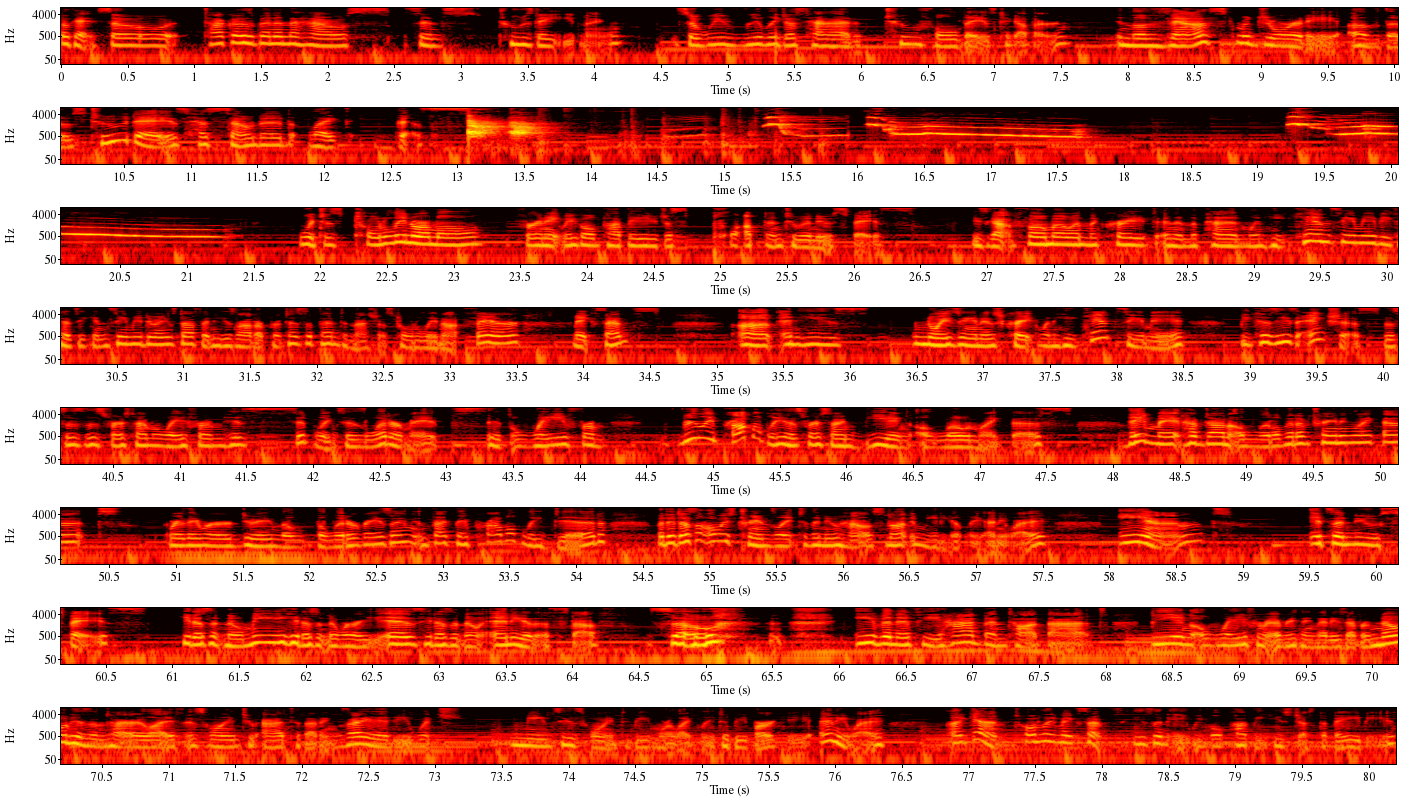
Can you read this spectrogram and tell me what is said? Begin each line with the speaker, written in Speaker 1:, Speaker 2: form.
Speaker 1: Okay, so Taco's been in the house since Tuesday evening. So we've really just had two full days together. In the vast majority of those two days has sounded like this. Which is totally normal for an eight week old puppy just plopped into a new space. He's got FOMO in the crate and in the pen when he can see me because he can see me doing stuff and he's not a participant and that's just totally not fair. Makes sense. Um, and he's noisy in his crate when he can't see me because he's anxious. This is his first time away from his siblings, his litter mates. It's away from really probably his first time being alone like this. They might have done a little bit of training like that where they were doing the, the litter raising. In fact, they probably did, but it doesn't always translate to the new house, not immediately anyway. And it's a new space. He doesn't know me, he doesn't know where he is, he doesn't know any of this stuff. So even if he had been taught that, being away from everything that he's ever known his entire life is going to add to that anxiety, which means he's going to be more likely to be barky anyway. Again, totally makes sense. He's an eight week old puppy, he's just a baby.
